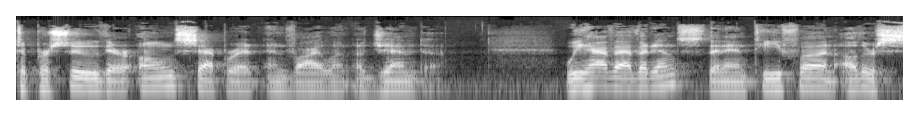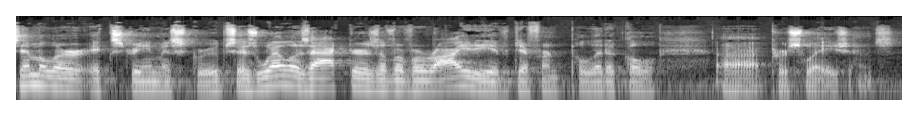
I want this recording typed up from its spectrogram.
to pursue their own separate and violent agenda. We have evidence that Antifa and other similar extremist groups, as well as actors of a variety of different political uh, persuasions,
